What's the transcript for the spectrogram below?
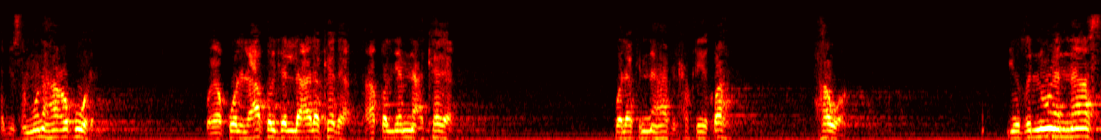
قد يسمونها عقولا. ويقول العقل دل على كذا العقل يمنع كذا. ولكنها في الحقيقة هوى. يضلون الناس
